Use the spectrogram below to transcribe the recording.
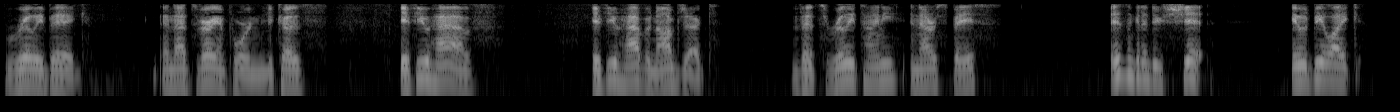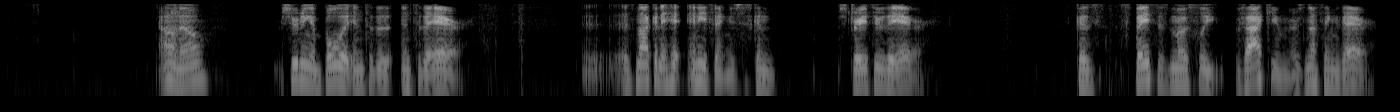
really big. And that's very important because if you have if you have an object that's really tiny in outer space, it isn't going to do shit. It would be like I don't know, shooting a bullet into the into the air. It's not going to hit anything. It's just going to straight through the air. Cuz space is mostly vacuum. There's nothing there.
